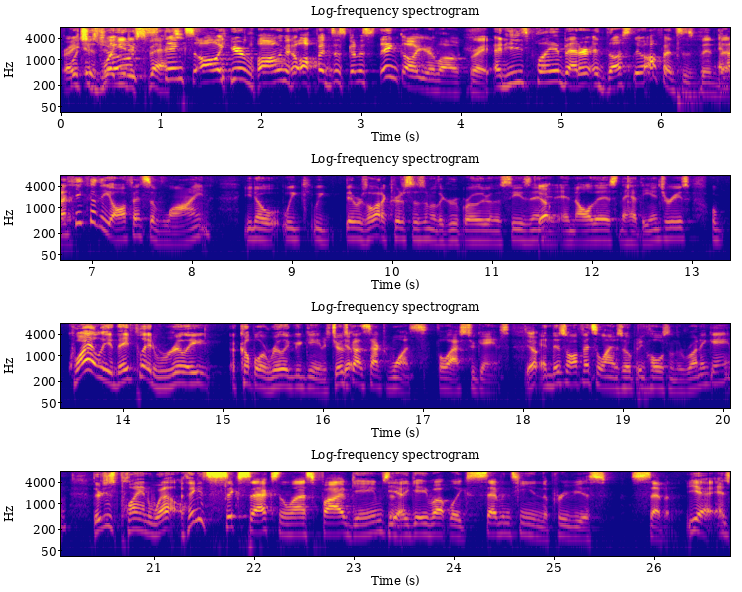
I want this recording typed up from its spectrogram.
right? Which If is what you'd expect. Stinks all year long. The offense is going to stink all year long, Right. And he's playing better, and thus the offense has been better. And I think that the offensive line you know, we, we there was a lot of criticism of the group earlier in the season Yep. and, and all this, and they had the injuries. Well, quietly, they've played really a couple of really good games. Joe's Yep. got sacked once the last two games, Yep. and this offensive line is opening holes in the running game. They're just playing well. I think it's six sacks in the last five games, and Yeah. they gave up like 17 in the previous seven. Yeah, and,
